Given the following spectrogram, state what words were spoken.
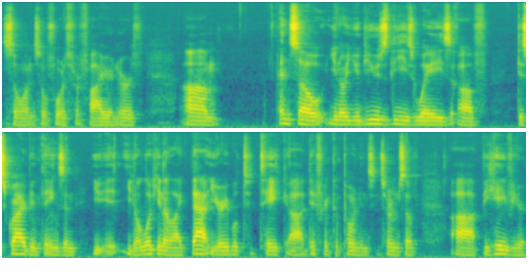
so on and so forth for fire and earth. Um, and so, you know, you'd use these ways of describing things and you, you know looking at like that you're able to take uh, different components in terms of uh, behavior.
